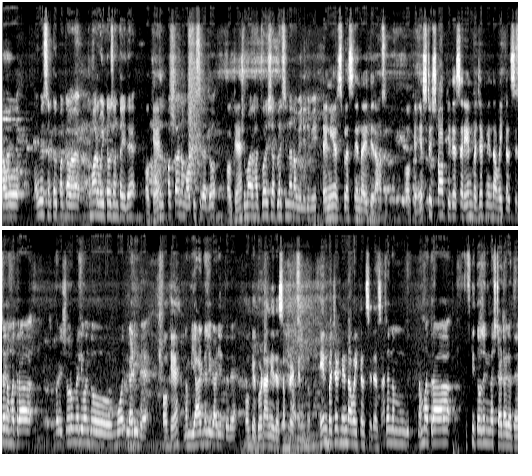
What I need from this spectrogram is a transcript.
ನಾವು ಹೈವೇ ಸರ್ಕಲ್ ಪಕ್ಕ ಕುಮಾರ್ ವೈಟ್ ಹೌಸ್ ಅಂತ ಇದೆ. Okay. ಅದ್ರ ಪಕ್ಕ ನಮ್ಮ ಆಫೀಸ್ ಇರೋದು. ಓಕೆ ಸುಮಾರು ಹತ್ತು ವರ್ಷ ಪ್ಲಸ್ ಇಂದ ನಾವು ಇಲ್ಲಿದ್ದೀವಿ. ಟೆನ್ ಇಯರ್ಸ್ ಪ್ಲಸ್ನಿಂದ ಇದ್ದೀರಾ? ಓಕೆ ಎಷ್ಟು ಸ್ಟಾಕ್ ಇದೆ ಸರ್? ಏನು ಬಜೆಟ್ನಿಂದ ವೆಹಿಕಲ್ಸ್ ಇದೆ? ಸರ್ ನಮ್ಮ ಹತ್ರ ಬರೀ ಶೋರೂಮ್ನಲ್ಲಿ ಒಂದು ಮೂವತ್ತು ಗಾಡಿ ಇದೆ. ಓಕೆ ನಮ್ಮ ಯಾರ್ಡ್ನಲ್ಲಿ ಗಾಡಿ ಇರ್ತದೆ. ಓಕೆ ಗೋಡಾನ್ ಇದೆ ಸಪ್ರೇಟ್ ನಿಮ್ದು. ಏನ್ ಬಜೆಟ್ನಿಂದ ವೆಹಿಕಲ್ಸ್ ಇದೆ ಸರ್ ಸರ್ ನಮ್ ನಮ್ಮ ಹತ್ರ ಫಿಫ್ಟಿ ತೌಸಂಡ್ ಇಂದ ಸ್ಟಾರ್ಟ್ ಆಗುತ್ತೆ.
